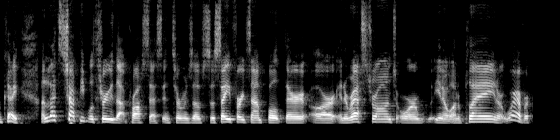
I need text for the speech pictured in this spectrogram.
Okay, and let's chat people through that process in terms of so say for example they are in a restaurant or you know on a plane or wherever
